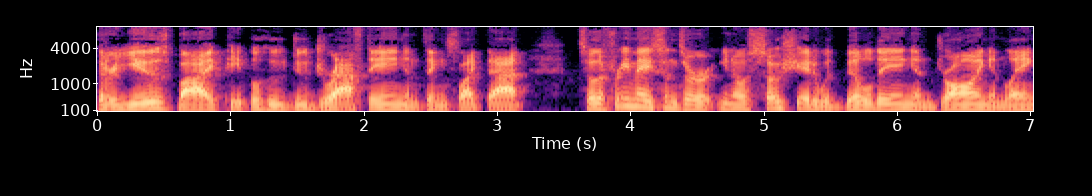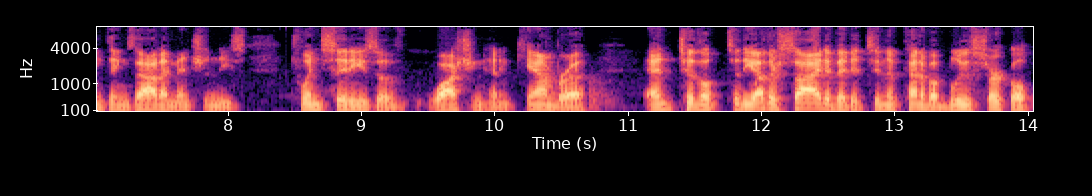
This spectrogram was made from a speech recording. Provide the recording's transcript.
that are used by people who do drafting and things like that. So the Freemasons are, you know, associated with building and drawing and laying things out. I mentioned these twin cities of Washington and Canberra. And to the to the other side of it, it's in a kind of a blue circle.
